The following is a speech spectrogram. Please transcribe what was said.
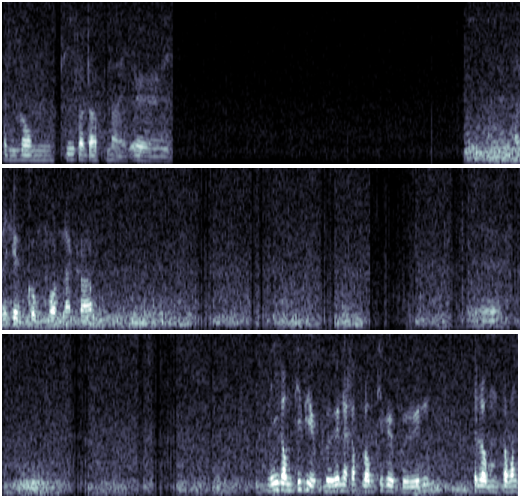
เป็นลมที่ระดับไหนเอ่ย อันนี้คือกลุ่มฝนนะครับนี่ลมที่ผิวพื้นนะครับ ลมที่ผิวพื้น เป็นลมตะวัน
